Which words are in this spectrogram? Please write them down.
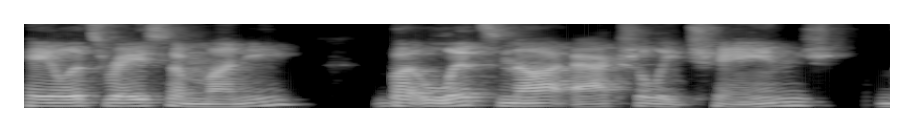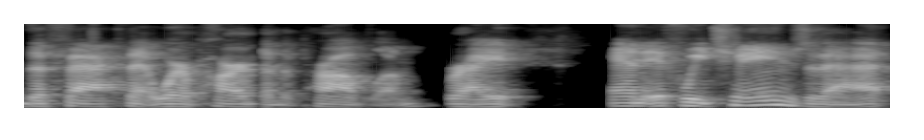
hey let's raise some money but let's not actually change the fact that we're part of the problem, right? And if we change that,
